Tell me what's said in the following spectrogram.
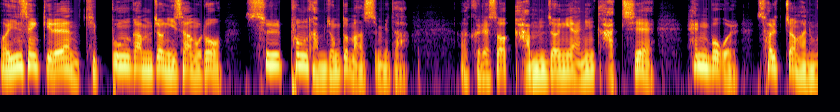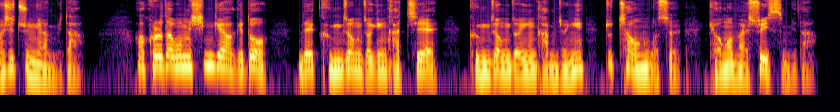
어, 인생길엔 기쁜 감정 이상으로 슬픈 감정도 많습니다. 아, 그래서 감정이 아닌 가치에 행복을 설정하는 것이 중요합니다. 아, 그러다 보면 신기하게도 내 긍정적인 가치에 긍정적인 감정이 쫓아오는 것을 경험할 수 있습니다.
